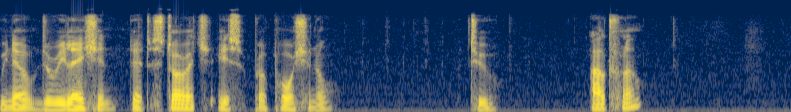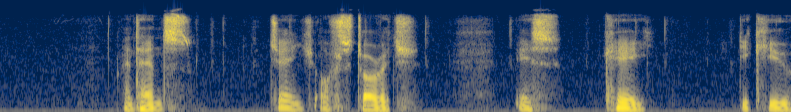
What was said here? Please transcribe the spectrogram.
we know the relation that storage is proportional to outflow and hence change of storage is k dq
